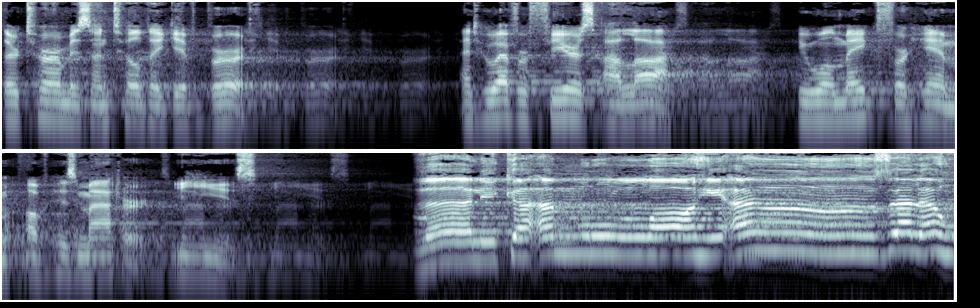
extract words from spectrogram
their term is until they give birth. And whoever fears Allah, He will make for him of his matter ease. ذلك امر الله انزله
